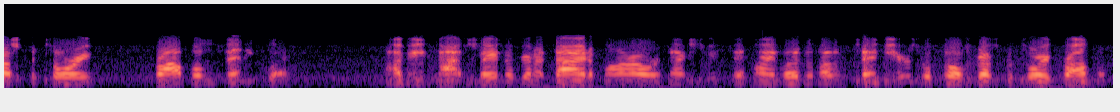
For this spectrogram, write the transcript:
respiratory problems anyway. I mean, not saying they're going to die tomorrow or next week. They might live another 10 years with those respiratory problems.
